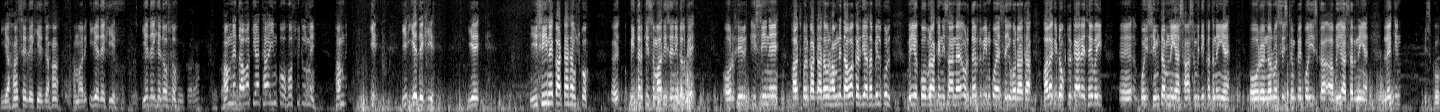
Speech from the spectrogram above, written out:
यहाँ से देखिए जहाँ हमारी ये देखिए ये देखिए दोस्तों हमने दावा किया था इनको हॉस्पिटल में। हमने ये ये ये देखिए ये इसी ने काटा था उसको पीतर की समाधि से निकल के। और फिर इसी ने हाथ पर काटा था और हमने दावा कर दिया था बिल्कुल भाई ये कोबरा के निशान है और दर्द भी इनको ऐसे ही हो रहा था। हालाँकि डॉक्टर कह रहे थे भाई कोई सिम्टम नहीं है सांस में दिक्कत नहीं है और नर्वस सिस्टम पे कोई इसका अभी असर नहीं है। लेकिन इसको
